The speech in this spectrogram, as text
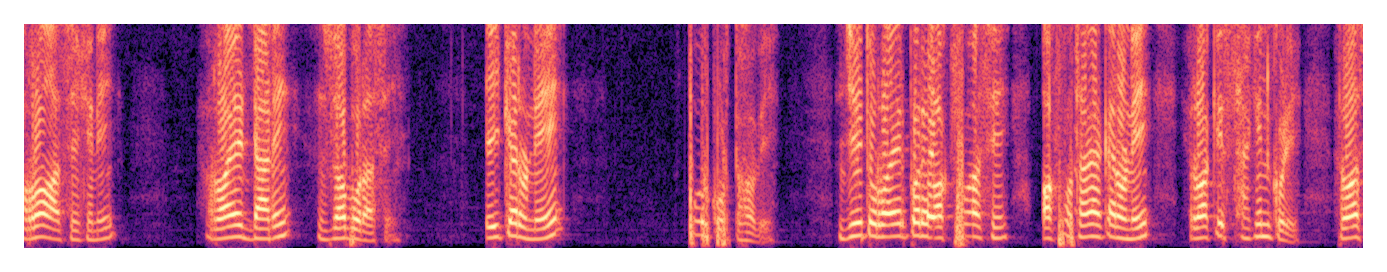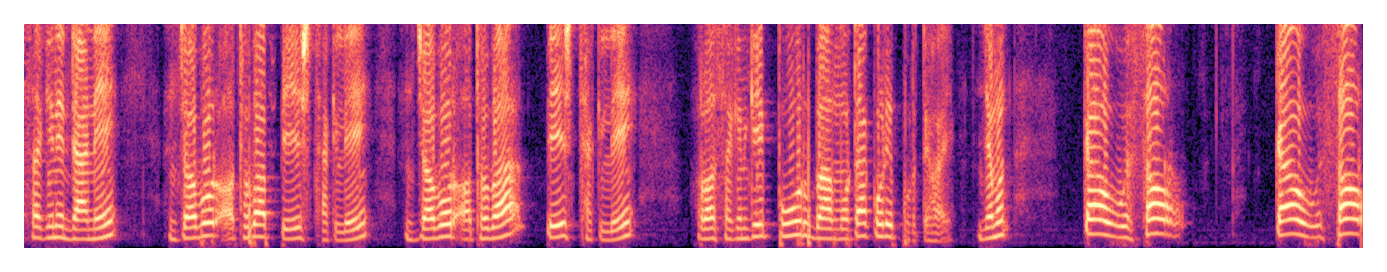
র আছে এখানে, রয়ের ডানে জবর আছে। এই কারণে পুর করতে হবে। যেহেতু রয়ের পরে অক্ফ আছে অক্ফ থাকার কারণে রকে সাকিন করে। র সাকিনের ডানে জবর অথবা পেশ থাকলে, জবর অথবা পেশ থাকলে র সাকিনকে পুর বা মোটা করে পড়তে হয়। যেমন কাউ সর কাউ সর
